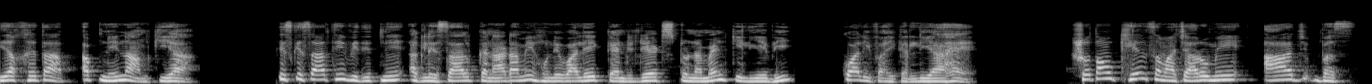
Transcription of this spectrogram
यह खिताब अपने नाम किया। इसके साथ ही विदित ने अगले साल कनाडा में होने वाले कैंडिडेट्स टूर्नामेंट के लिए भी क्वालिफाई कर लिया है। श्रोताओं, खेल समाचारों में आज बस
